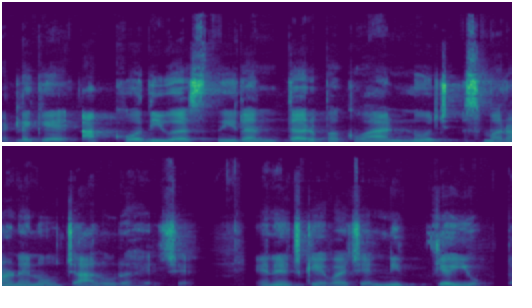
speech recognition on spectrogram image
એટલે કે આખો દિવસ નિરંતર ભગવાનનું જ સ્મરણ એનું ચાલુ રહે છે. એને જ કહેવાય છે નિત્યયુક્ત.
